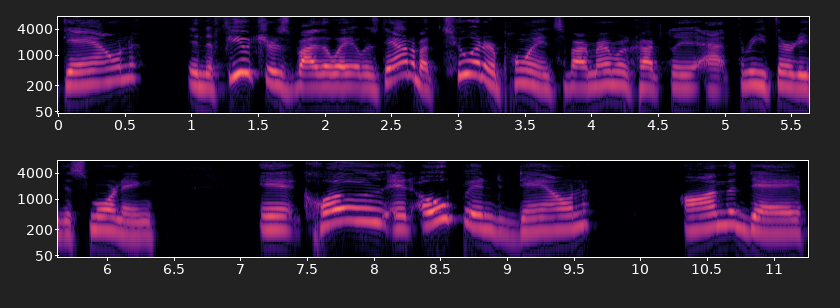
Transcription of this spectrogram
down in the futures, by the way, it was down about 200 points, if I remember correctly, at 3:30 this morning. It closed. It opened down on the day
